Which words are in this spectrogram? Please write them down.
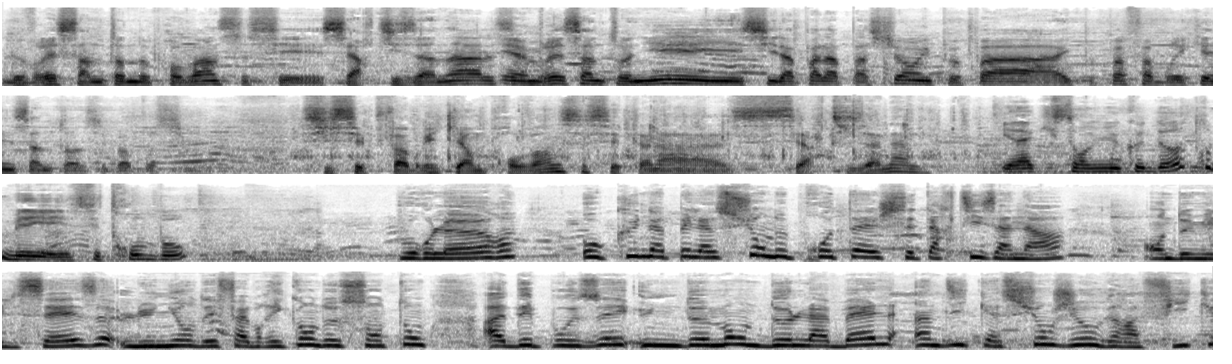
Le vrai santon de Provence, c'est artisanal. un vrai santonnier, s'il n'a pas la passion, il ne peut pas fabriquer un santon, c'est pas possible. Si c'est fabriqué en Provence, c'est artisanal. Il y en a qui sont mieux que d'autres, mais c'est trop beau. Pour l'heure, aucune appellation ne protège cet artisanat. En 2016, l'Union des fabricants de Santon a déposé une demande de label indication géographique,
